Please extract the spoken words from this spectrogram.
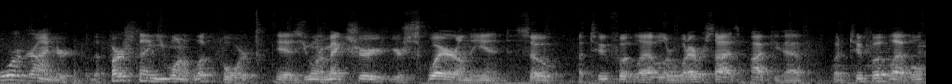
or a grinder, the first thing you want to look for is you want to make sure you're square on the end. So a two foot level or whatever size of pipe you have, but a two foot level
